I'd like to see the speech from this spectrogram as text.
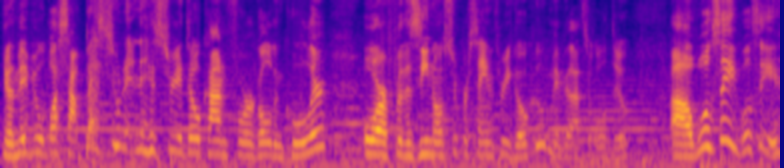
You know, maybe we'll bust out best unit in the history of Dokkan for Golden Cooler, or for the Xeno Super Saiyan 3 Goku. Maybe that's what we'll do. Uh, we'll see. We'll see.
